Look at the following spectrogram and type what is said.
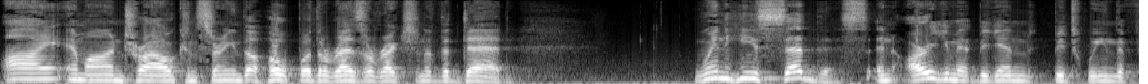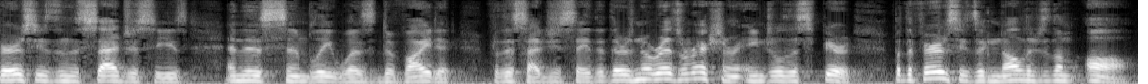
I am on trial concerning the hope of the resurrection of the dead. When he said this, an argument began between the Pharisees and the Sadducees, and the assembly was divided. For the Sadducees say that there is no resurrection or angel of the Spirit, but the Pharisees acknowledge them all.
